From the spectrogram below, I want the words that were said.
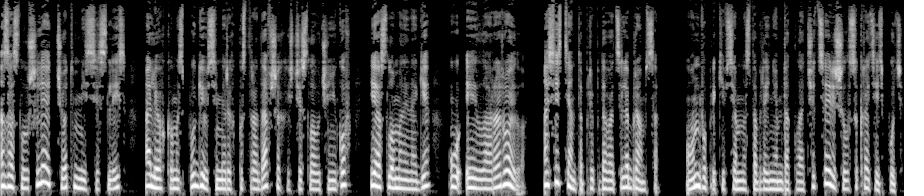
заслушали отчет миссис Лис о легком испуге у семерых пострадавших из числа учеников и о сломанной ноге у Эйлара Ройла, ассистента преподавателя Брамса. Он, вопреки всем наставлениям докладчицы, решил сократить путь.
